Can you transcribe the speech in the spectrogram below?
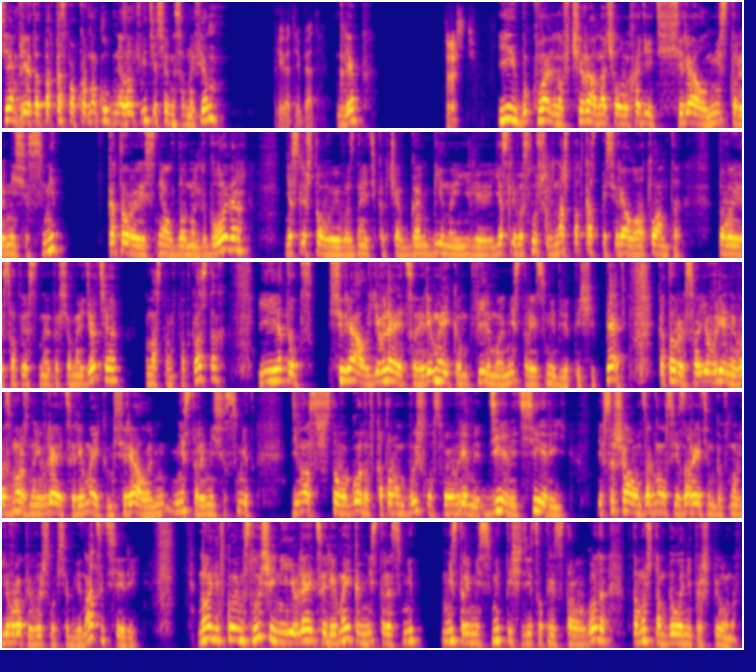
Всем привет, это подкаст Попкорный клуб. Меня зовут Витя, сегодня со мной Фен. Привет, ребят. Глеб. Здрасте. И буквально вчера начал выходить сериал «Мистер и миссис Смит», который снял Дональд Гловер. Если что, вы его знаете как Чап Гамбина, или если вы слушали наш подкаст по сериалу «Атланта», то вы, соответственно, это все найдете у нас там в подкастах. И этот сериал является ремейком фильма «Мистер и Смит» 2005, который в свое время, возможно, является ремейком сериала «Мистер и миссис Смит» 96 года, в котором вышло в свое время 9 серий, и в США он загнулся из-за рейтингов, но в Европе вышло все 12 серий. Но ни в коем случае не является ремейком «Мистера Смит» «Мистер и мисс Смит» 1932 года, потому что там было не про шпионов.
